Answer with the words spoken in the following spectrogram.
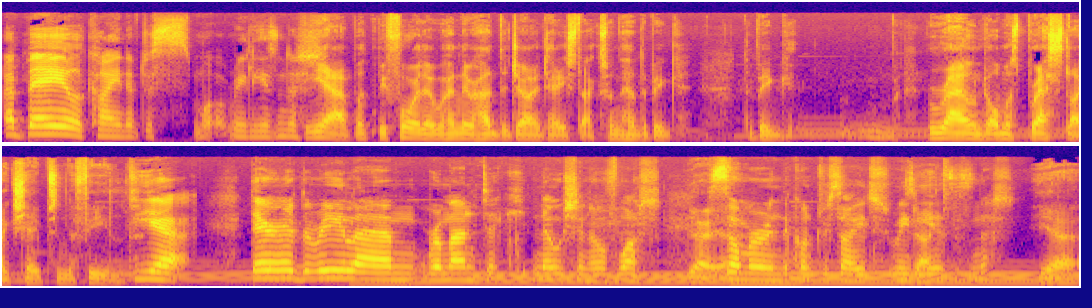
a bale kind of just what really isn't it? yeah. But before they when they had the giant haystacks, when they had the big, the big, round, almost breast-like shapes in the field. Yeah. They're the real um, romantic notion of what yeah. summer in the countryside really Exactly. is, isn't it? Yeah.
